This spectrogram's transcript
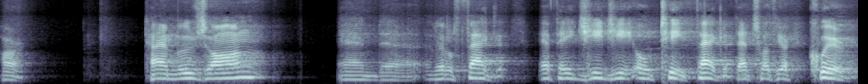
heart. Time moves on, and uh, a little faggot, F A G G O T, faggot, that's what they are, queer.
